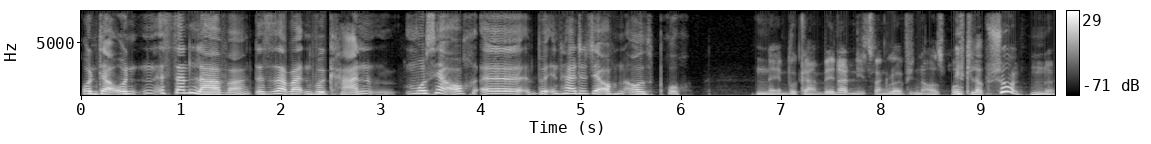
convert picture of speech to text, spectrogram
Und da unten ist dann Lava. Das ist aber ein Vulkan, muss ja auch, äh, beinhaltet ja auch einen Ausbruch. Nee, ein Vulkan beinhaltet nicht zwangsläufig einen Ausbruch. Ich glaube schon. nee,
